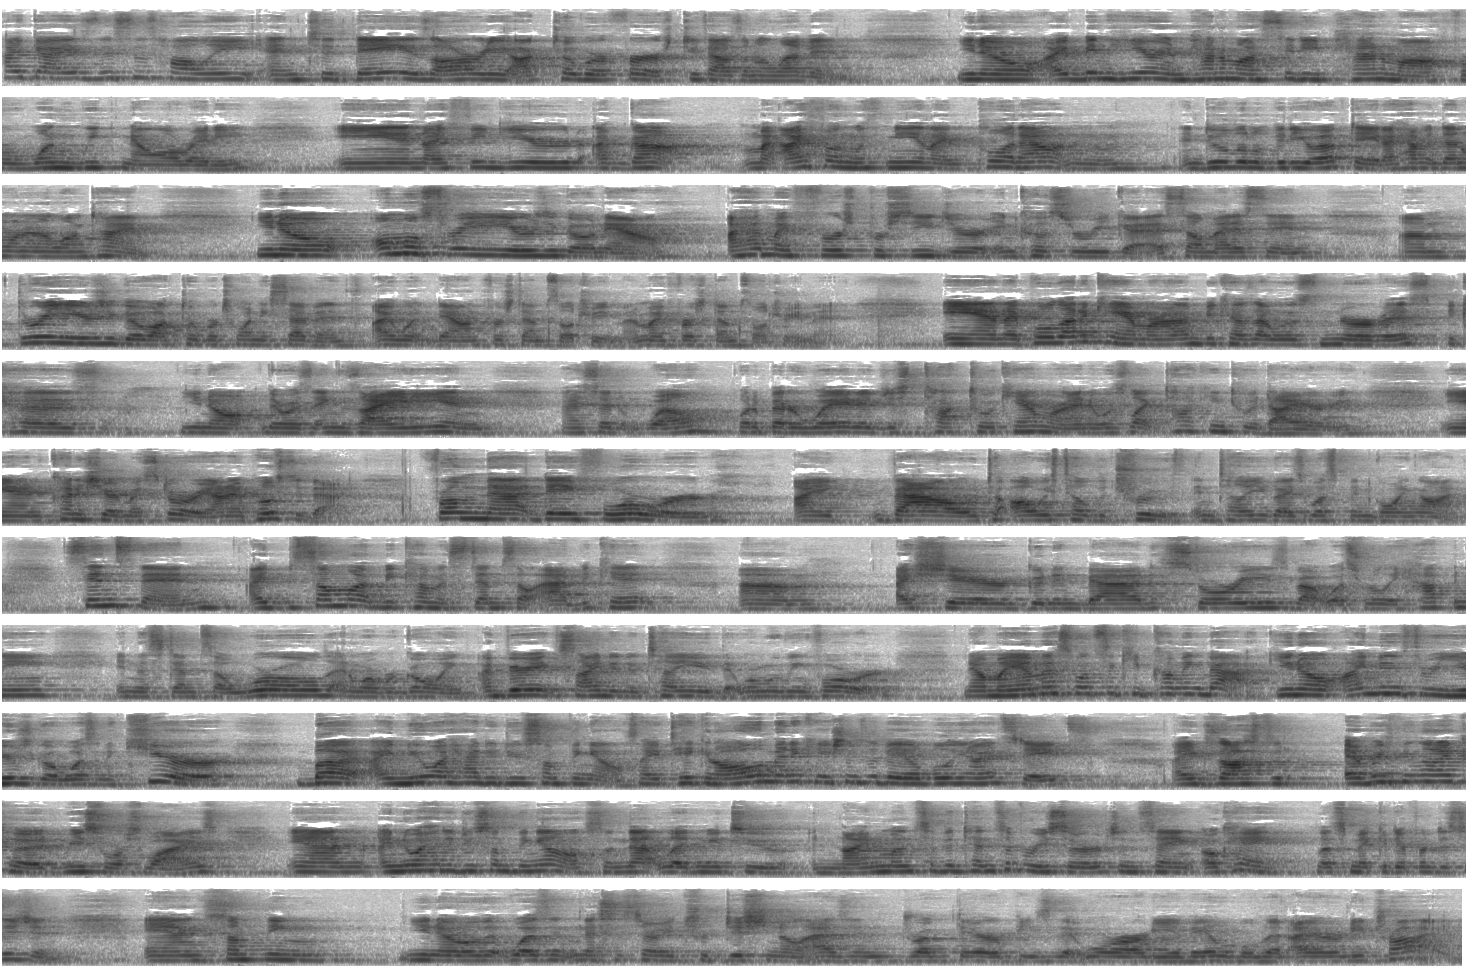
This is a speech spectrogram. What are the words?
Hi guys, this is Holly and today is already October 1st, 2011. You know, I've been here in Panama City, Panama for one week now already and I figured I've got my iPhone with me and I'd pull it out and, and do a little video update. I haven't done one in a long time. You know, almost three years ago now, I had my first procedure in Costa Rica at Cell Medicine. Um, three years ago, October 27th, I went down for stem cell treatment, my first stem cell treatment. And I pulled out a camera because I was nervous because, you know, there was anxiety and I said, well, what a better way to just talk to a camera. And it was like talking to a diary and kind of shared my story and I posted that. From that day forward, I vowed to always tell the truth and tell you guys what's been going on. Since then, I've somewhat become a stem cell advocate. Um, I share good and bad stories about what's really happening in the stem cell world and where we're going. I'm very excited to tell you that we're moving forward. Now, my MS wants to keep coming back. You know, I knew three years ago it wasn't a cure, but I knew I had to do something else. I had taken all the medications available in the United States. I exhausted everything that I could, resource wise, and I knew I had to do something else. And that led me to nine months of intensive research and saying, okay, let's make a different decision. And something you know, that wasn't necessarily traditional, as in drug therapies that were already available that I already tried.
